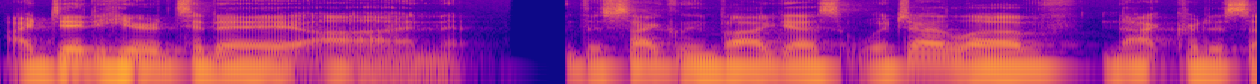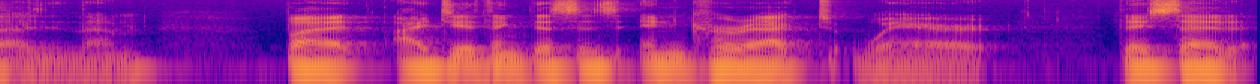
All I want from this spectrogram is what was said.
I did hear today on the cycling podcast, which I love, not criticizing them, but I do think this is incorrect. Where they said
